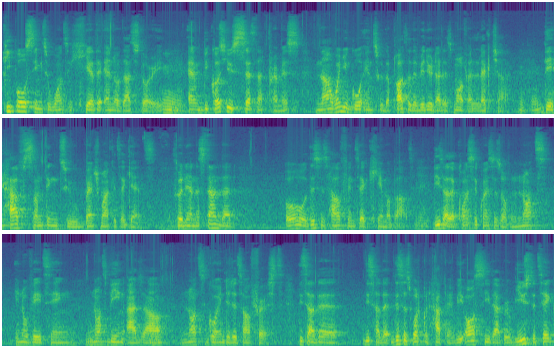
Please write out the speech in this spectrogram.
people seem to want to hear the end of that story. Mm. And because you set that premise, now when you go into the part of the video that is more of a lecture, Mm-hmm. they have something to benchmark it against. So they understand that, oh, this is how fintech came about. These are the consequences of not innovating, not being agile, not going digital first. These are the these are the this is what could happen. We all see that we used to take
